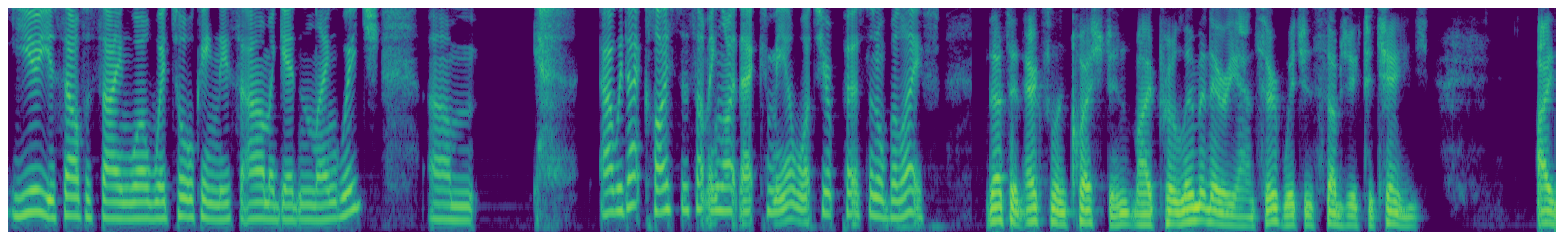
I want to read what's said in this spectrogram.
You yourself are saying, well, we're talking this Armageddon language. Um, are we that close to something like that, Kameel? What's your personal belief? That's an excellent question. My preliminary answer, which is subject to change, I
